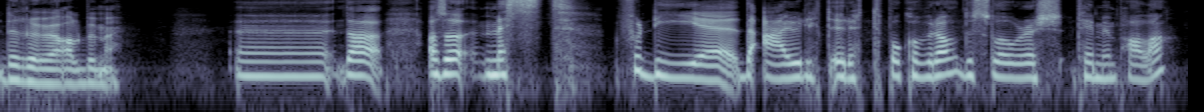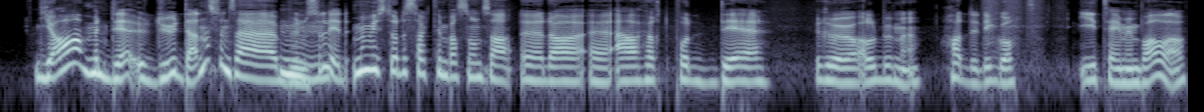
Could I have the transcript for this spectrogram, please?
det røde albumet? Eh, da, altså mest fordi eh, det er jo litt rødt på coveret. The Slow Rush Tame Impala. Ja, men det, du, den syns jeg er Mm. Men hvis du hadde sagt til en person sa, eh, da eh, jeg har hørt på det røde albumet, hadde de gått i Tame Impala?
